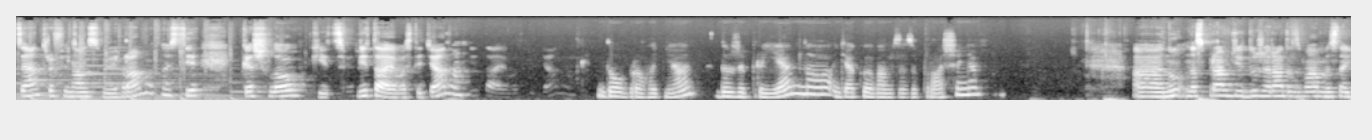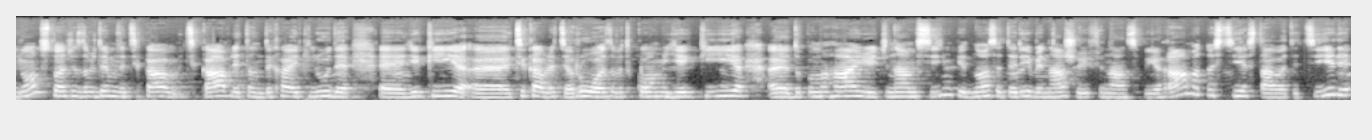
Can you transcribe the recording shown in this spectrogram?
Центру фінансової грамотності Cashflow Kids. Вітаю вас, Тетяна! Доброго дня, дуже приємно. Дякую вам за запрошення. А, Ну, насправді дуже рада з вами знайомству, адже завжди мене цікав, цікавлять та надихають люди, е, які е, цікавляться розвитком, які е, допомагають нам всім підносити рівень нашої фінансової грамотності, ставити цілі,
